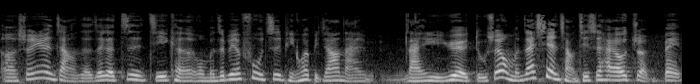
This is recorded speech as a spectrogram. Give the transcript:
呃孙院长的这个字迹，可能我们这边复制品会比较难难以阅读，所以我们在现场其实还有准备，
